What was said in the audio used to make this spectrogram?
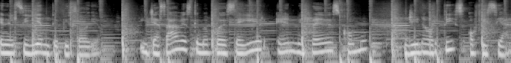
en el siguiente episodio. Y ya sabes que me puedes seguir en mis redes como Gina Ortiz Oficial.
